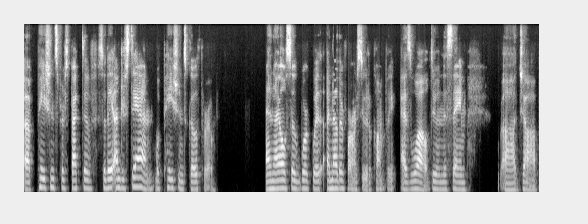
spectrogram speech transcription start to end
a patient's perspective, so they understand what patients go through. And I also work with another pharmaceutical company as well, doing the same uh, job.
